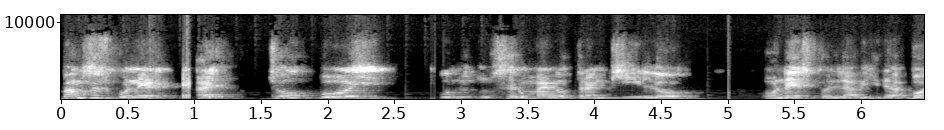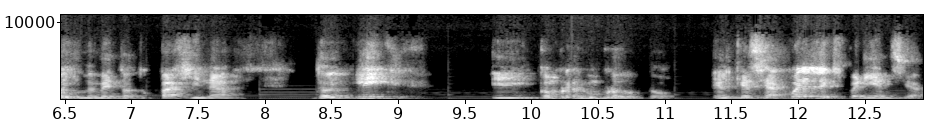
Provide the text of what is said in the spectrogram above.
Vamos a suponer, yo voy, un, ser humano tranquilo, honesto en la vida, voy y me meto a tu página, doy clic y compro algún producto, el que sea, ¿cuál es la experiencia?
